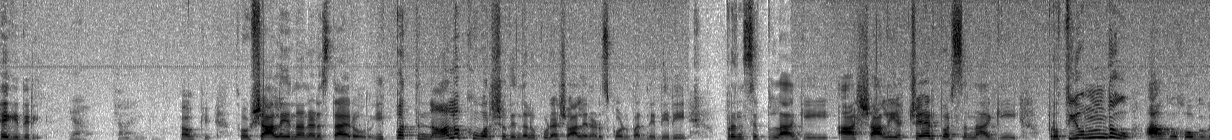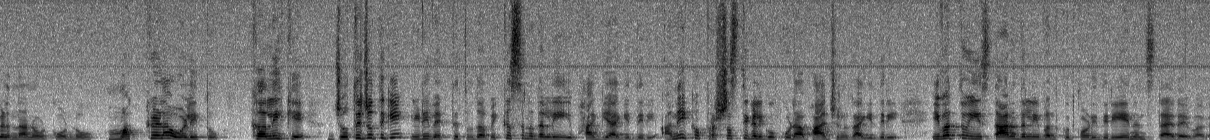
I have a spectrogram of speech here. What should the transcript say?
ಹೇಗಿದ್ದೀರಿ? ಓಕೆ. ಸೊ ಶಾಲೆಯನ್ನ ನಡೆಸ್ತಾ ಇರೋರು ಇಪ್ಪತ್ನಾಲ್ಕು ವರ್ಷದಿಂದಲೂ ಕೂಡ ಶಾಲೆ ನಡೆಸ್ಕೊಂಡು ಬಂದಿದ್ದೀರಿ. ಪ್ರಿನ್ಸಿಪಲ್ ಆಗಿ ಆ ಶಾಲೆಯ ಚೇರ್ಪರ್ಸನ್ ಆಗಿ ಪ್ರತಿಯೊಂದು ಆಗು ಹೋಗುಗಳನ್ನ ನೋಡಿಕೊಂಡು ಮಕ್ಕಳ ಒಳಿತು ಕಲಿಕೆ ಜೊತೆ ಜೊತೆಗೆ ಇಡೀ ವ್ಯಕ್ತಿತ್ವದ ವಿಕಸನದಲ್ಲಿ ಭಾಗಿಯಾಗಿದ್ದೀರಿ. ಅನೇಕ ಪ್ರಶಸ್ತಿಗಳಿಗೂ ಕೂಡ ಭಾಜನರಾಗಿದ್ದೀರಿ. ಇವತ್ತು ಈ ಸ್ಥಾನದಲ್ಲಿ ಬಂದು ಕೂತ್ಕೊಂಡಿದ್ದೀರಿ. ಏನನ್ಸ್ತಾ ಇದೆ ಇವಾಗ?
